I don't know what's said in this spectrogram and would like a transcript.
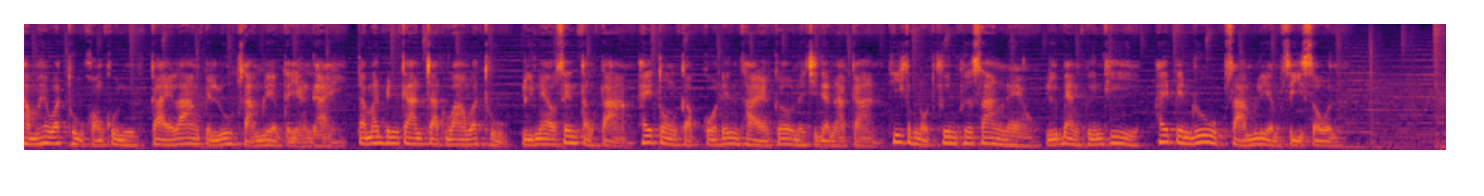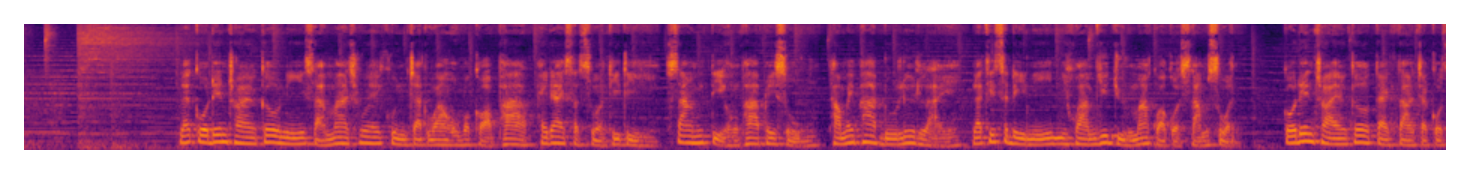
ทำให้วัตถุของคุณกลายร่างเป็นรูปสามเหลี่ยมแต่อย่างใด แต่มันเป็นการจัดวางวัตถุหรือแนวเส้นต่างๆ ให้ตรงกับ Golden Triangle ในจินตนาการ ที่กำหนดขึ้นเพื่อสร้างแนว หรือแบ่งพื้นที่ให้เป็นรูปสามเหลี่ยมสี่โซน และ Golden Triangle นี้สามารถช่วยให้คุณจัดวางองค์ประกอบภาพให้ได้สัดส่วนที่ดี สร้างมิติของภาพได้สูงทำให้ภาพดูลื่นไหล และทฤษฎีนี้มีความยืดหยุ่นมากกว่ากฎ3ส่วน Golden Triangle แตกต่างจากกฎ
